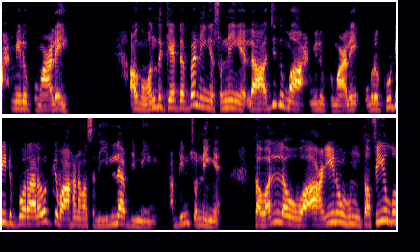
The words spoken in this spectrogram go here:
அஹ்மிலுக்கும் அலை. அவங்க வந்து கேட்டப்ப நீங்க சொன்னீங்க லா அஜிதுமா அஹ்மிலுக்கும் அலை. உங்களை கூட்டிட்டு போற அளவுக்கு வாகன வசதி இல்லை அப்படின்னீங்க அப்படின்னு சொன்னீங்க. தவல்லவ் அயினுஹும் தஃபீலு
